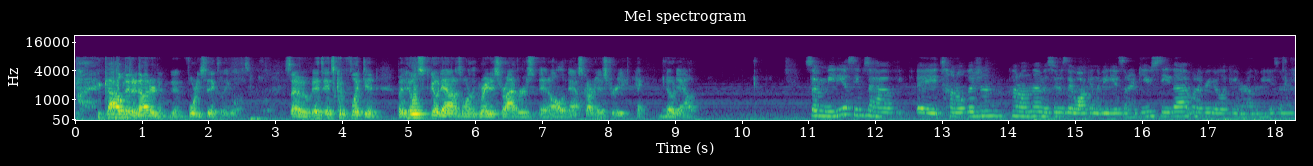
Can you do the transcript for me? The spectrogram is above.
Kyle did it 146, I think it was. So it's, it's conflicted, but he'll go down as one of the greatest drivers in all of NASCAR history, no doubt. So media seems to have a tunnel vision put on them as soon as they walk in the media center. Do you see that whenever you're looking around the media center?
